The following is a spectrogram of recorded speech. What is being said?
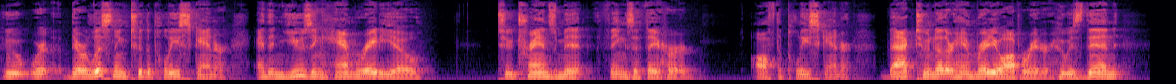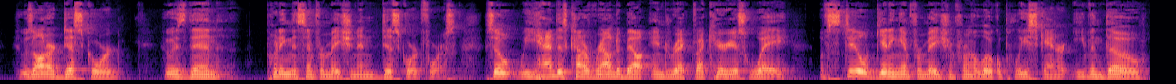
who were they were listening to the police scanner and then using ham radio to transmit things that they heard off the police scanner back to another ham radio operator who is then who was on our discord who is then putting this information in Discord for us. So we had this kind of roundabout, indirect, vicarious way of still getting information from the local police scanner, even though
